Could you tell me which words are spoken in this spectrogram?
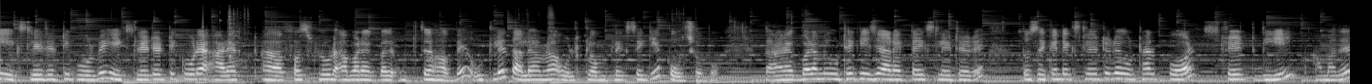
এই এক্সিলেটারটি পড়বে। এই এক্সিলেটারটি করে আর এক ফার্স্ট ফ্লোর আবার একবার উঠতে হবে। উঠলে তাহলে আমরা ওল্ড কমপ্লেক্সে গিয়ে পৌঁছবো। তো আর একবার আমি উঠে গিয়েছি আর একটা এক্সিলেটারে তো সেকেন্ড এক্সিলেটারে ওঠার পর স্ট্রেট দিয়েই আমাদের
